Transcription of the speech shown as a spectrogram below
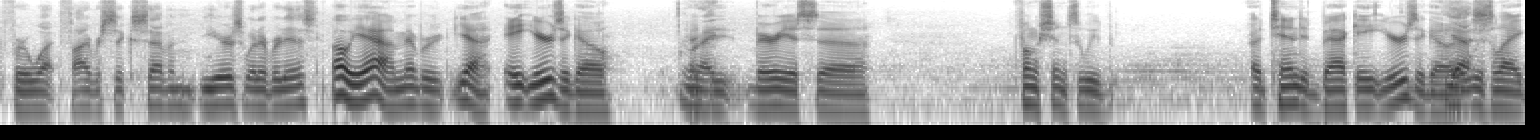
for what five or six, seven years, whatever it is. Oh yeah, I remember. Yeah, eight years ago, Right. various uh, functions we've attended back eight years ago. Yes. It was like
